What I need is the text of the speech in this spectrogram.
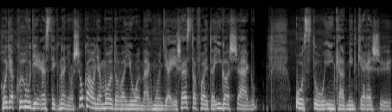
hogy akkor úgy érezték nagyon sokan, hogy a Moldova jól megmondja, és ezt a fajta igazság osztó inkább, mint kereső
